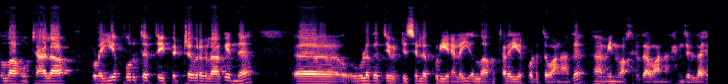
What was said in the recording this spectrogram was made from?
அல்லாஹூ சாலா உடைய பொருத்தத்தை பெற்றவர்களாக இந்த உலகத்தை விட்டு செல்லக்கூடிய நிலை அல்லாஹு தலை ஏற்படுத்துவானாக. மீன் வாகிருதாவான் அலமதுல்லாஹ்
